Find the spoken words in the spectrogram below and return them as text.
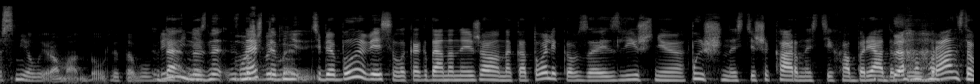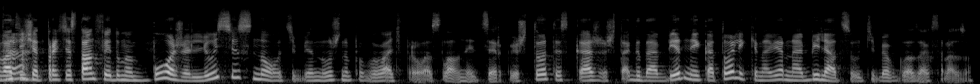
смелый роман был для того времени. Да, но зна- знаешь, быть, ты, не... тебе было весело, когда она наезжала на католиков за излишнюю пышность и шикарность их обрядов да, и убранства, в отличие от протестантов, я думаю, боже, Люси Сноу, тебе нужно побывать в православной церкви. Что ты скажешь тогда? Бедные католики, наверное, обелятся у тебя в глазах сразу.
